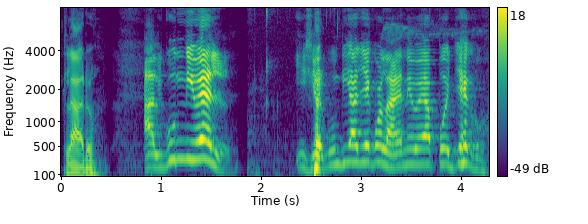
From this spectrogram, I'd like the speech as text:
Claro. Algún nivel. Y si algún día llego a la NBA, pues llego.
